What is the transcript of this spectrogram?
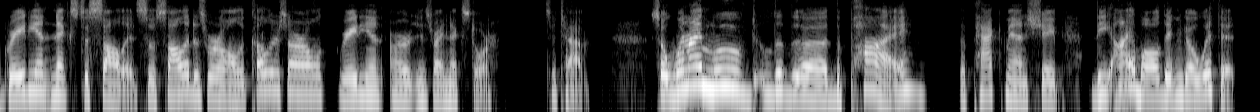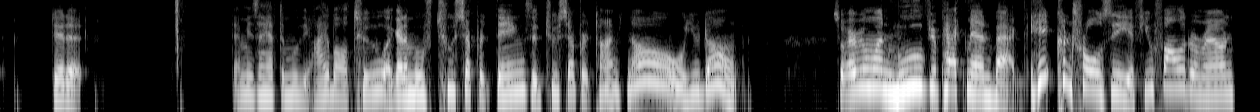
gradient next to solid. So solid is where all the colors are, all gradient are, is right next door. It's a tab. So when I moved the, the, the pie, the Pac-Man shape, the eyeball didn't go with it, did it? That means I have to move the eyeball too? I got to move two separate things at two separate times? No, you don't. So everyone move your Pac-Man back. Hit Control Z. If you followed around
